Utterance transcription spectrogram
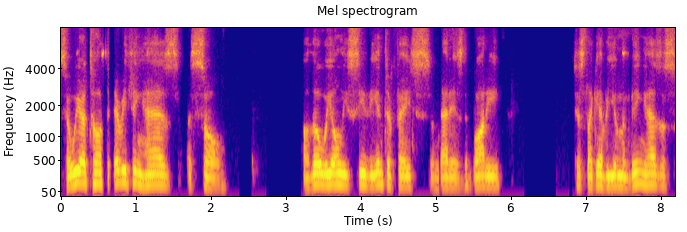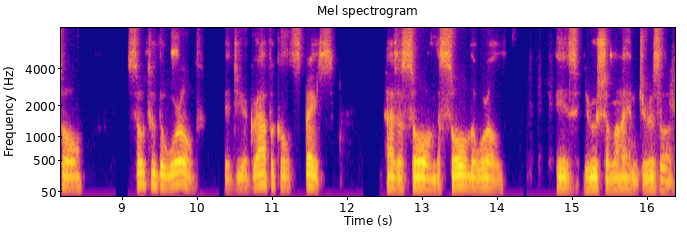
so we are taught that everything has a soul. Although we only see the interface, and that is the body, just like every human being has a soul, so too the world, the geographical space, has a soul, and the soul of the world is Jerusalem, Jerusalem.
